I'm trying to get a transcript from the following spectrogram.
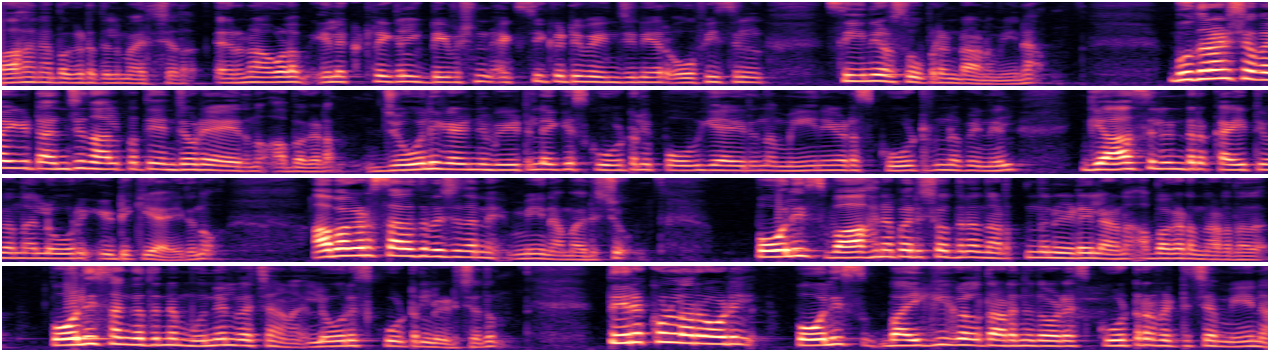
വാഹനാപകടത്തിൽ മരിച്ചത്. Ernakulam electrical division executive engineer ഓഫീസിൽ സീനിയർ സൂപ്രണ്ടാണ് മീന. ബുധനാഴ്ച വൈകിട്ട് അഞ്ച് നാൽപ്പത്തി അഞ്ചോടെയായിരുന്നു അപകടം. ജോലി കഴിഞ്ഞ് വീട്ടിലേക്ക് സ്കൂട്ടറിൽ പോവുകയായിരുന്ന മീനയുടെ സ്കൂട്ടറിന് പിന്നിൽ ഗ്യാസ് സിലിണ്ടർ കയറ്റി വന്ന ലോറി ഇടിക്കുകയായിരുന്നു അപകട സ്ഥലത്ത് വെച്ച് തന്നെ മീന മരിച്ചു. പോലീസ് വാഹന പരിശോധന നടത്തുന്നതിനിടയിലാണ് അപകടം നടന്നത്. പോലീസ് സംഘത്തിന്റെ മുന്നിൽ വെച്ചാണ് ലോറി സ്കൂട്ടറിൽ ഇടിച്ചതും. തിരക്കുള്ള റോഡിൽ പോലീസ് ബൈക്കുകൾ തടഞ്ഞതോടെ സ്കൂട്ടർ വെട്ടിച്ച മീന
